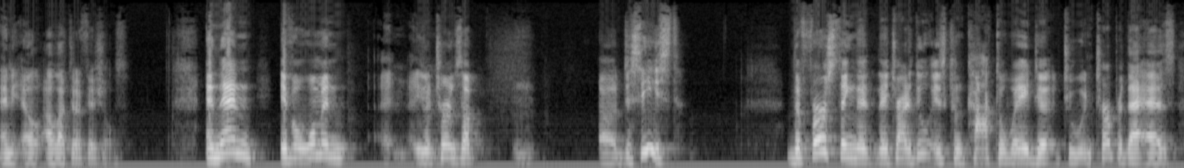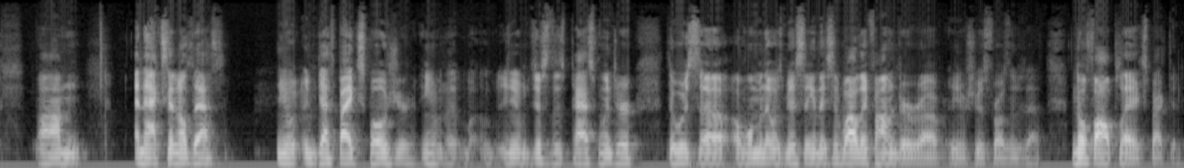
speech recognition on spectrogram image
and elected officials. And then if a woman uh, you know turns up uh, deceased, the first thing that they try to do is concoct a way to to interpret that as um, an accidental death, you know, death by exposure. You know, the, you know, just this past winter, there was a woman that was missing, and they said, well, they found her. Uh, you know, she was frozen to death. No foul play expected.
